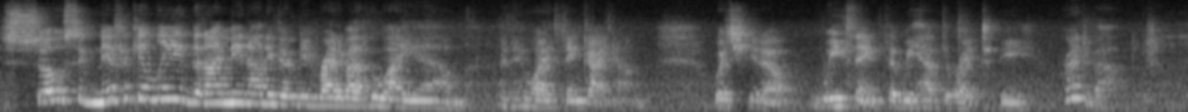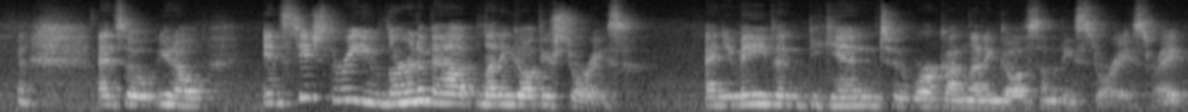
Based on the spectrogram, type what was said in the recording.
so significantly that I may not even be right about who I am and who I think I am, which, you know, we think that we have the right to be right about. and so, you know, in stage three, you learn about letting go of your stories. And you may even begin to work on letting go of some of these stories, right?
